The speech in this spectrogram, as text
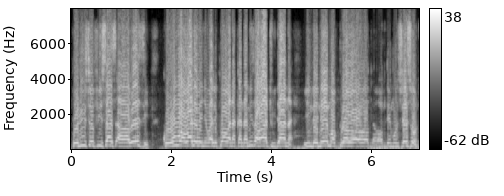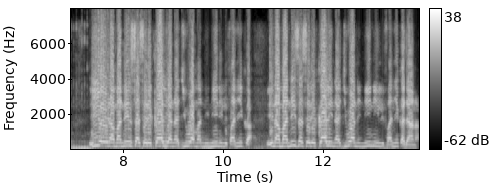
Police officers hawawezi kuua wale wenye walikuwa wanakandamiza watu jana in the name of, pro, of, of demonstration. Hiyo inamaanisha serikali anajua ni nini ilifanyika, inamaanisha serikali inajua ni nini ilifanyika jana.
